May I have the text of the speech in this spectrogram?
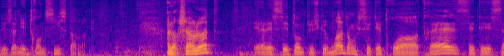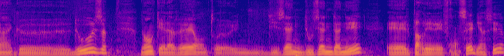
des années 36 par là. Alors Charlotte, elle avait 7 ans de plus que moi, donc c'était 3, 13, c'était 5, 12. Donc elle avait entre une dizaine, douzaine d'années. Et elle parlait français, bien sûr.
